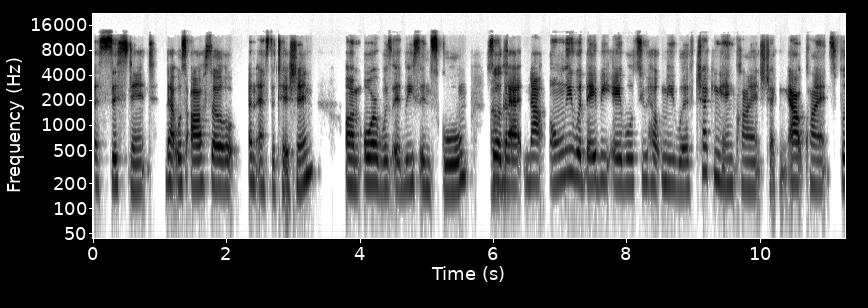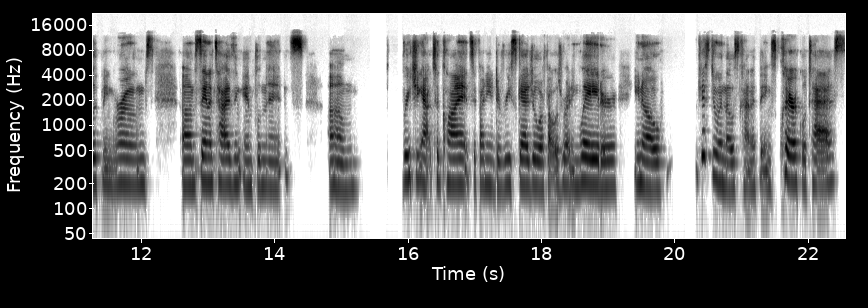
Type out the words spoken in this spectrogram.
assistant that was also an esthetician um, or was at least in school so okay. that not only would they be able to help me with checking in clients, checking out clients, flipping rooms, um, sanitizing implements, um, reaching out to clients if I needed to reschedule or if I was running late or, you know, just doing those kind of things, clerical tasks.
